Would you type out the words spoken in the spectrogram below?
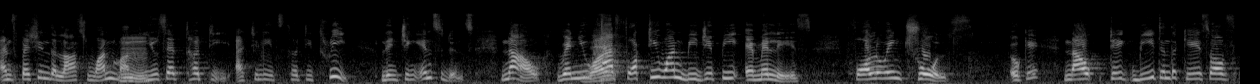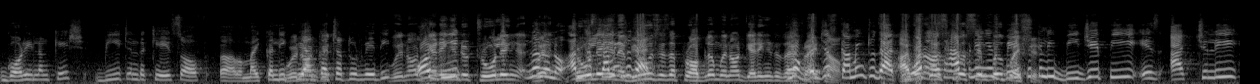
and especially in the last one month, Hmm. you said 30. Actually, it's 33 lynching incidents. Now, when you Why- have 41 BJP MLAs following trolls, okay? Now, take be it in the case of Gauri Lankesh, be it in the case of uh, my colleague We're Priyanka get- Chaturvedi. We're not getting into trolling. No, no, no. I'm Trolling and abuse is a problem. We're not getting into that No, right but just now. coming to that, I what want to ask you a happening is simple question. basically BJP is actually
